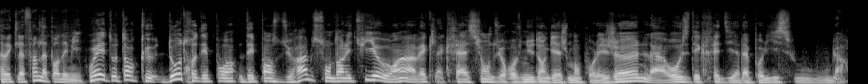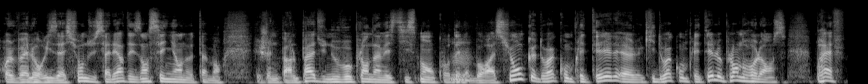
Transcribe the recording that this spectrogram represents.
avec la fin de la pandémie. Oui, d'autant que d'autres dépenses durables sont dans les tuyaux, hein, avec la création du revenu d'engagement pour les jeunes, la hausse des crédits à la police ou la revalorisation du salaire des enseignants notamment. Et je ne parle pas du nouveau plan d'investissement en cours hmm. d'élaboration que doit compléter, euh, qui doit compléter le plan de relance. Bref,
